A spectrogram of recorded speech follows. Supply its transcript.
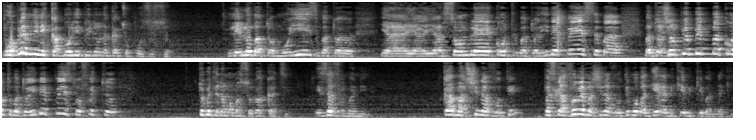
problème nini ekaboli bino na kati opposition lelo bato ya moïse bato ya, ya, ya ensemble contre bato ya idps bato ya jean pierre bemba contre bato ya idps au fait euh, tobetela mwa masolo ya kati eza vraiment nini ka machine à voter parce que avant même machine à voter mwa baguerre ya mike mike bandaki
